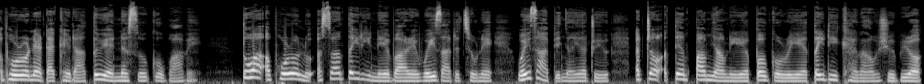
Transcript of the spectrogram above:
အဖိုးတို့နဲ့တိုက်ခိုက်တာသူ့ရဲ့နှဆိုးကိုပါပဲ သူကအဖိုးတို့လိုအစွမ်းသိတိနေပါတဲ့ဝိဇ္ဇာတချို့နဲ့ဝိဇ္ဇာပညာရွတ်တွေကိုအတော်အသင်ပေါမြောင်နေတဲ့ပုံကိုယ်ရဲ့သိတိခံတာကိုယူပြီးတော့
